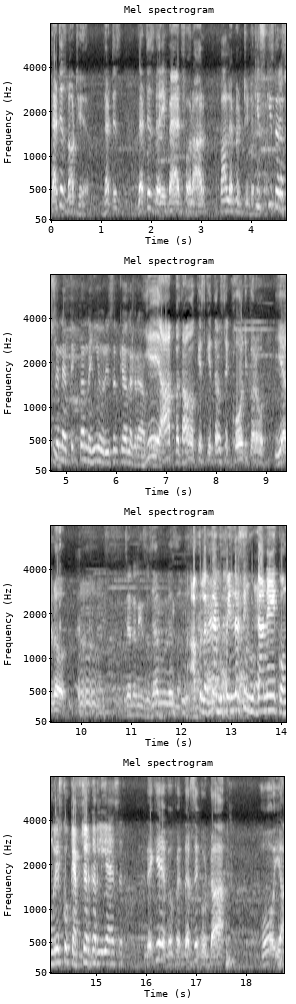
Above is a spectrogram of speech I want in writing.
that is not here that is that is very bad for our parliamentary किसकी तरफ़ से नैतिकता नहीं हो रही सर? क्या लग रहा है ये आप बताओ किसकी तरफ़ से? खोज करो ये लो जर्नलिज्म। जर्नलिज्म। आपको लगता है भूपेंद्र सिंह हुड्डा ने कांग्रेस को कैप्चर कर लिया है सर? देखिए भूपेंद्र सिंह हुड्डा हो या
